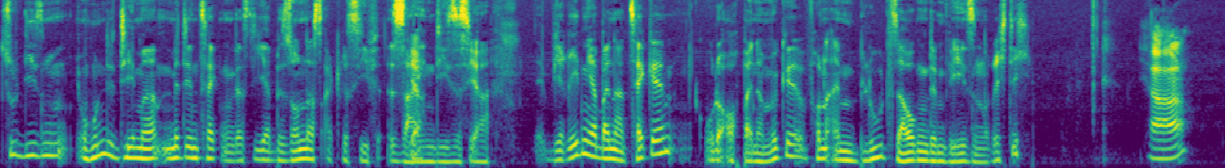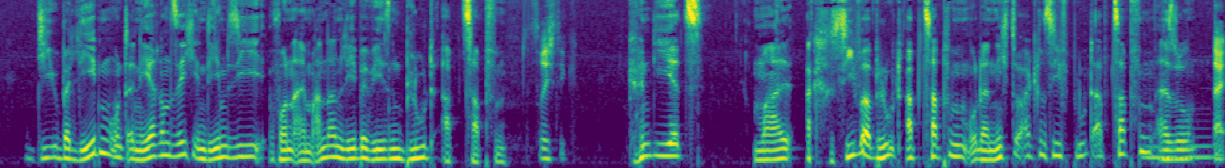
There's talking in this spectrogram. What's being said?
zu diesem Hundethema mit den Zecken, dass die ja besonders aggressiv seien Ja. dieses Jahr. Wir reden ja bei einer Zecke oder auch bei einer Mücke von einem blutsaugenden Wesen, richtig? Ja, Die überleben und ernähren sich, indem sie von einem anderen Lebewesen Blut abzapfen. ist richtig. Können die jetzt mal aggressiver Blut abzapfen oder nicht so aggressiv Blut abzapfen? Also, Nein.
